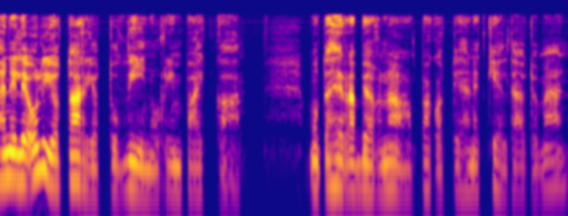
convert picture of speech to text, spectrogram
Hänelle oli jo tarjottu viinurin paikkaa mutta herra Bernard pakotti hänet kieltäytymään.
